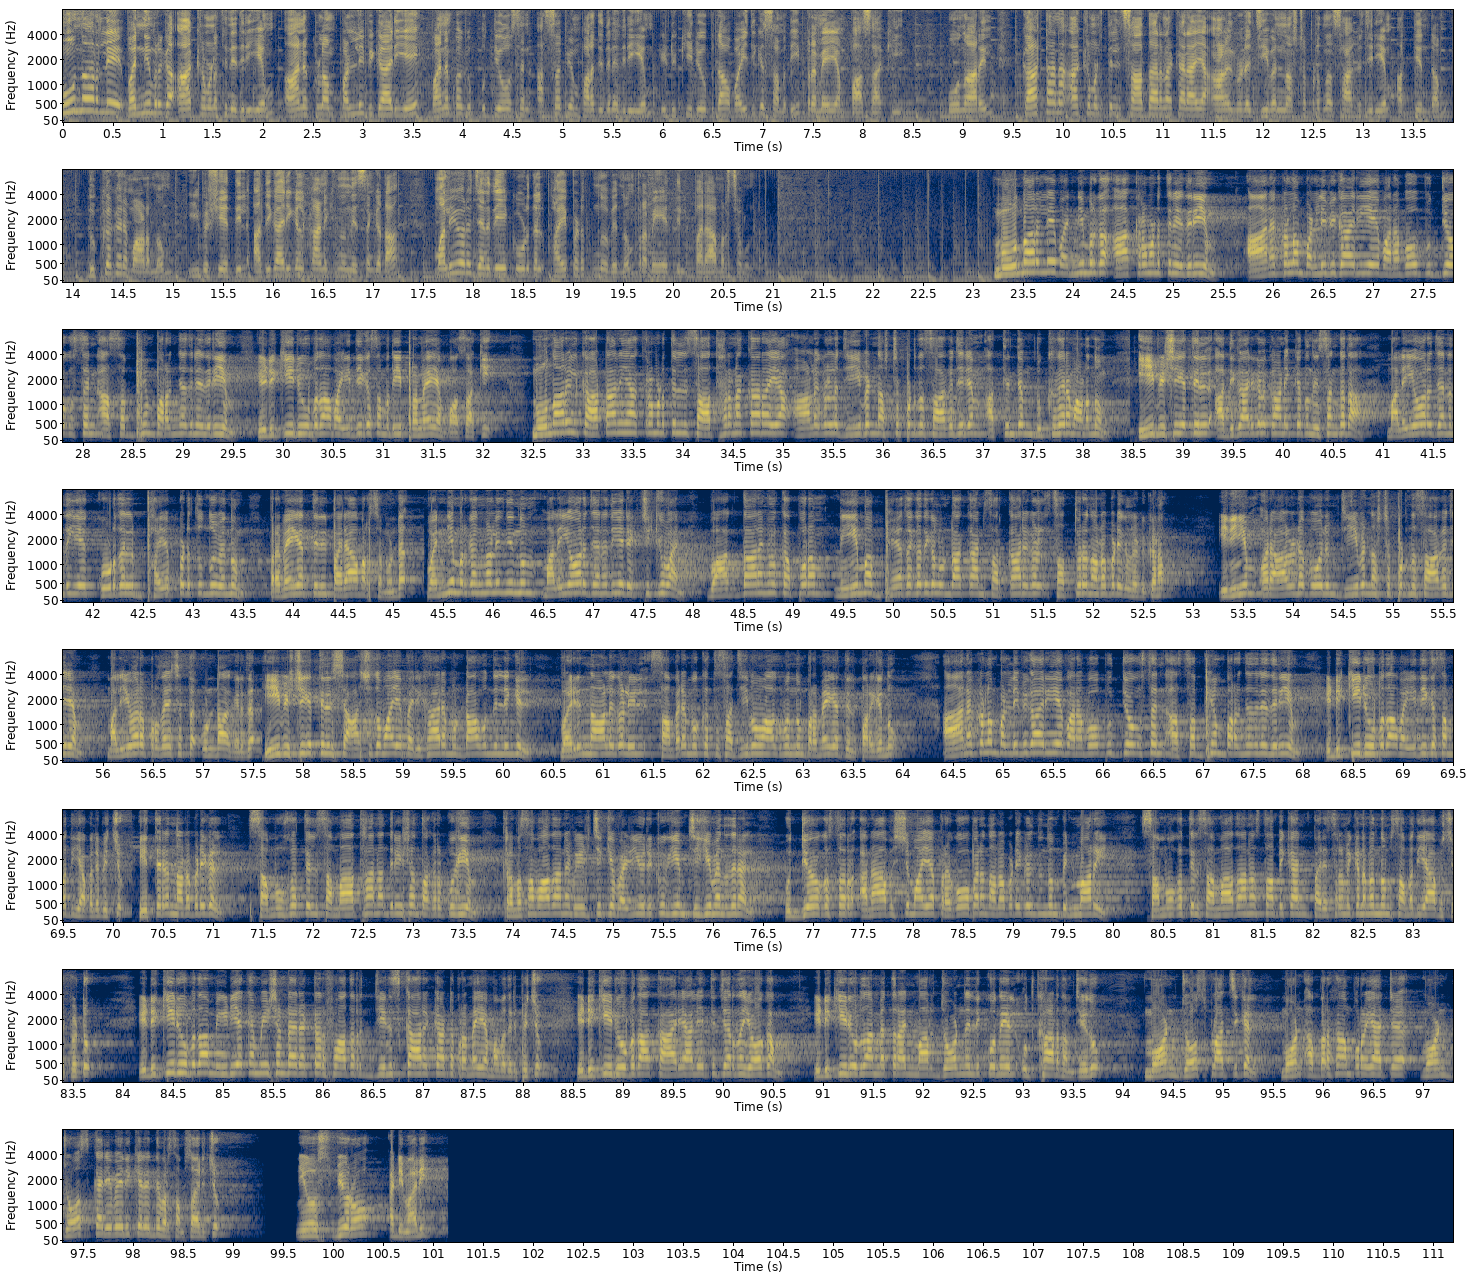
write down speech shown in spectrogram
മൂന്നാറിലെ വന്യമൃഗ ആക്രമണത്തിനെതിരെയും ആനക്കുളം പള്ളി വികാരിയെ വനംവകുപ്പ് ഉദ്യോഗസ്ഥൻ അസഭ്യം പറഞ്ഞതിനെതിരെയും ഇടുക്കി രൂപത വൈദിക സമിതി പ്രമേയം പാസാക്കി. മൂന്നാറിൽ കാട്ടാന ആക്രമണത്തിൽ സാധാരണക്കാരായ ആളുകളുടെ ജീവൻ നഷ്ടപ്പെടുന്ന സാഹചര്യം അത്യന്തം ദുഃഖകരമാണെന്നും ഈ വിഷയത്തിൽ അധികാരികൾ കാണിക്കുന്ന നിസ്സംഗത മലയോര ജനതയെ കൂടുതൽ ഭയപ്പെടുത്തുന്നുവെന്നും പ്രമേയത്തിൽ പരാമർശമുണ്ട്. മൂന്നാറിലെ വന്യമൃഗ ആക്രമണത്തിനെതിരെയും ആനക്കള്ളം പള്ളി വികാരിയെ വനംവകുപ്പ് ഉദ്യോഗസ്ഥൻ അസഭ്യം പറഞ്ഞതിനെതിരെയും ഇടുക്കി രൂപത വൈദിക സമിതി പ്രമേയം പാസാക്കി. മൂന്നാറിൽ കാട്ടാനയാക്രമണത്തിൽ സാധാരണക്കാരായ ആളുകളുടെ ജീവൻ നഷ്ടപ്പെടുന്ന സാഹചര്യം അത്യന്തം ദുഃഖകരമാണെന്നും ഈ വിഷയത്തിൽ അധികാരികൾ കാണിക്കുന്ന നിസ്സംഗത മലയോര ജനതയെ കൂടുതൽ ഭയപ്പെടുത്തുന്നുവെന്നും പ്രമേയത്തിൽ പരാമർശമുണ്ട്. വന്യമൃഗങ്ങളിൽ നിന്നും മലയോര ജനതയെ രക്ഷിക്കുവാൻ വാഗ്ദാനങ്ങൾക്കപ്പുറം നിയമ ഭേദഗതികൾ ഉണ്ടാക്കാൻ സർക്കാരുകൾ സത്വര നടപടികൾ എടുക്കണം. ഇനിയും ഒരാളുടെ പോലും ജീവൻ നഷ്ടപ്പെടുന്ന സാഹചര്യം മലയോര പ്രദേശത്ത് ഉണ്ടാകരുത്. ഈ വിഷയത്തിൽ ശാശ്വതമായ പരിഹാരം ഉണ്ടാകുന്നില്ലെങ്കിൽ വരും നാളുകളിൽ സമരമുഖത്ത് സജീവമാകുമെന്നും പ്രമേയത്തിൽ പറയുന്നു. ആനക്കുളം പള്ളിവികാരിയെ വനംവകുപ്പ് ഉദ്യോഗസ്ഥൻ അസഭ്യം പറഞ്ഞതിനെതിരെയും ഇടുക്കി രൂപത വൈദിക സമിതി അപലപിച്ചു. ഇത്തരം നടപടികൾ സമൂഹത്തിൽ സമാധാന അന്തരീക്ഷം തകർക്കുകയും ക്രമസമാധാന വീഴ്ചയ്ക്ക് വഴിയൊരുക്കുകയും ചെയ്യുമെന്നതിനാൽ ഉദ്യോഗസ്ഥർ അനാവശ്യമായ പ്രകോപന നടപടികളിൽ നിന്നും പിന്മാറി സമൂഹത്തിൽ സമാധാനം സ്ഥാപിക്കാൻ പരിശ്രമിക്കണമെന്നും സമിതി ആവശ്യപ്പെട്ടു. ഇടുക്കി രൂപത media commission director father Jins Karakkattu പ്രമേയം അവതരിപ്പിച്ചു. ഇടുക്കി രൂപത കാര്യാലയത്തിൽ ചേർന്ന യോഗം ഇടുക്കി രൂപത മെത്രാൻമാർ ജോൺ നെല്ലിക്കുന്നേൽ ഉദ്ഘാടനം ചെയ്തു. Mon Jose Plachikkal Mon Abraham Purayattu Mon Jose Karivelikkal എന്നിവർ സംസാരിച്ചു. News bureau Adimali.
